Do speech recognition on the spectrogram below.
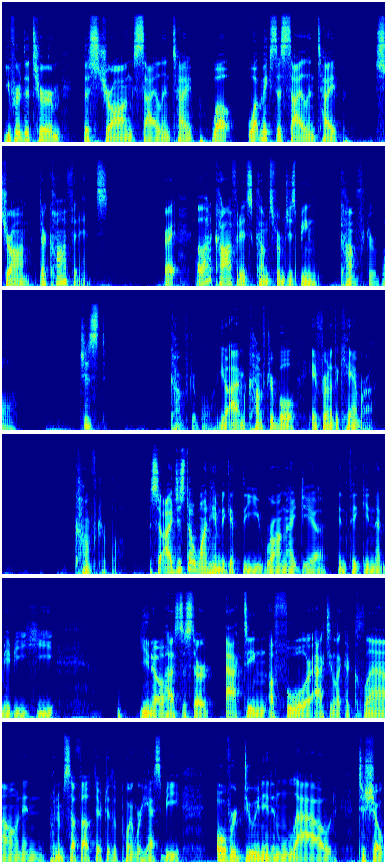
You've heard the term the strong silent type. Well, what makes the silent type strong? Their confidence, right? A lot of confidence comes from just being comfortable. Just comfortable. You know, I'm comfortable in front of the camera comfortable. So I just don't want him to get the wrong idea in thinking that maybe he you know, has to start acting a fool or acting like a clown and put himself out there to the point where he has to be overdoing it and loud to show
